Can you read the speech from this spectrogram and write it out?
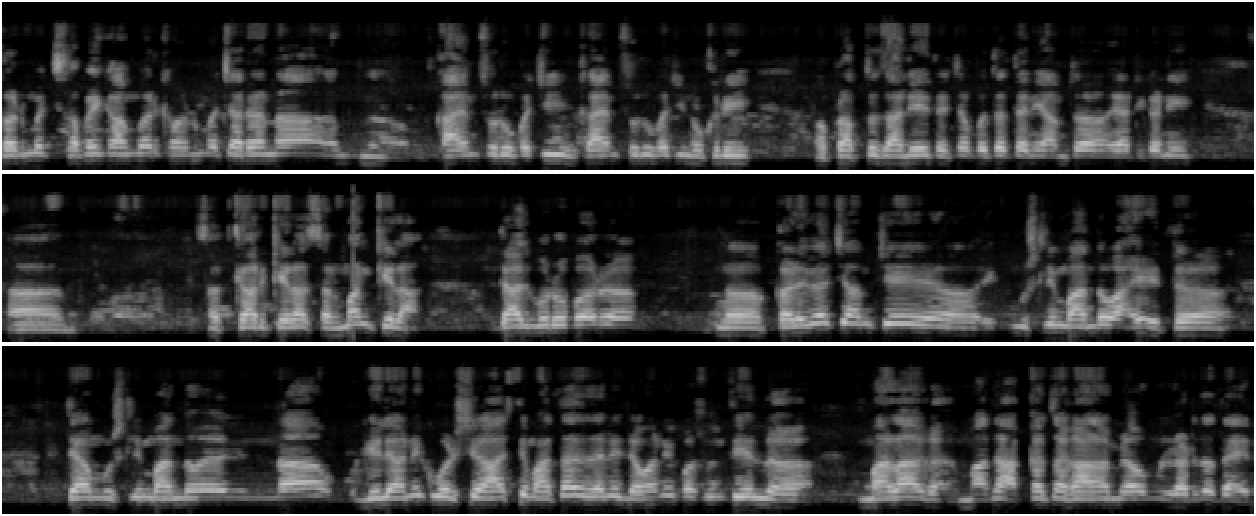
कर्म सफाई कामगार कर्मचाऱ्यांना कायम स्वरूपाची कायम स्वरूपाची नोकरी प्राप्त झाली आहे. त्याच्याबद्दल त्यांनी आमचा या ठिकाणी सत्कार केला सन्मान केला. त्याचबरोबर कळव्याचे आमचे एक मुस्लिम बांधव आहेत. त्या मुस्लिम बांधवांना गेले अनेक वर्ष आज ते म्हातारे झाले. जवानीपासून ते मला माझा हक्काचा गाळा मिळावा म्हणून लढत आहेत.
